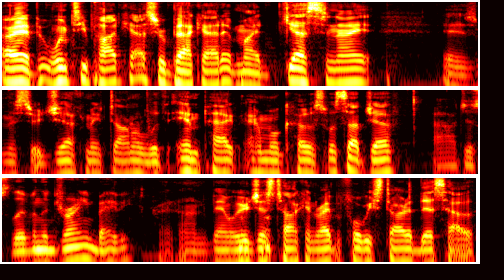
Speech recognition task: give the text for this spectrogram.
All right, Wimpty Podcast, we're back at it. My guest tonight is Mr. Jeff McDonald with Impact Emerald Coast. What's up, Jeff? Uh, just living the dream, baby. Right on, Ben. We were just talking right before we started this how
